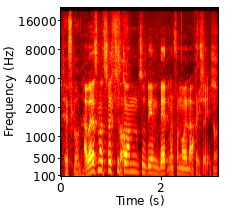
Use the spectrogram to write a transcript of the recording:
Teflon. Aber das mal zurückzukommen zu dem Batman von 89. Richtig. Ne?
